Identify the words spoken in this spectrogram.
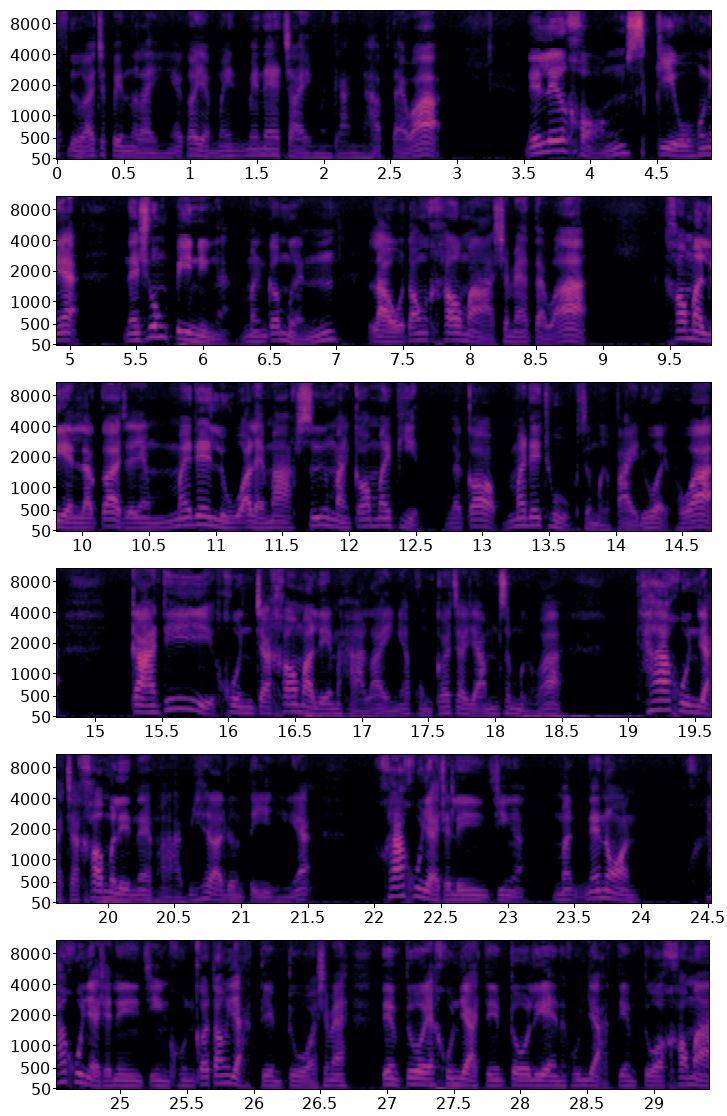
ฟ์หรือว่าจะเป็นอะไรอย่างเงี้ยก็ยังไม่ไม่แน่ใจเหมือนกันนะครับ แต่ว่าในเรื่องของสกิลพวกเนี้ย ในช่วงปีหนึ่งอะมันก็เหมือนเราต้องเข้ามาใช่ไหมแต่ว่าเข้ามาเรียนแล้วก็อาจจะยังไม่ได้รู้อะไรมาก ซึ่งมันก็ไม่ผิดแล้วก็ไม่ได้ถูกเสมอไปด้วย เพราะว่าการที่คุณจะเข้ามาเรียนมหาลัยอย่างเงี้ยผมก็จะย้ำเสมอว่า ถ้าคุณอยากจะเข้ามาเรียนในมหาวิทยาลัยดนตรีอย่างเงี้ยถ้าคุณอยากจะเรียนจริงๆอะมันแน่นอน ถ้าคุณอยากจะเรียนจริงๆคุณก็ต้องอยากเตรียมตัวใช่ไหมเตรียมตัวคุณอยากเตรียมตัวเรียน คุณอยากเตรียมตัวเข้ามา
